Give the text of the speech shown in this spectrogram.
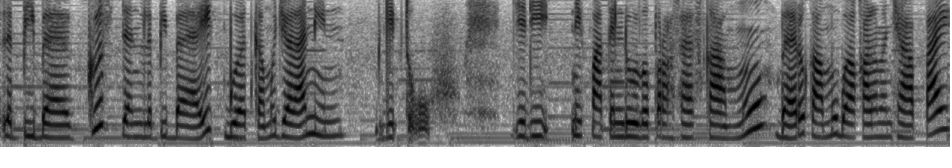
lebih bagus dan lebih baik buat kamu jalanin gitu. Jadi nikmatin dulu proses kamu baru kamu bakal mencapai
